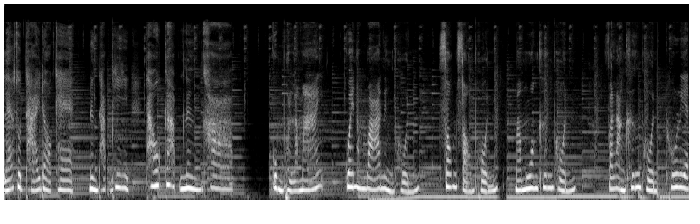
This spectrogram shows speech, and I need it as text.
และสุดท้ายดอกแคร1ทัพพีเท่ากับ1คาบ กลุ่มผลไม้ กล้วยน้ำว้า1ผล ส้ม2ผล มะม่วงครึ่งผล ฝรั่งครึ่งผล ทุเรียน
